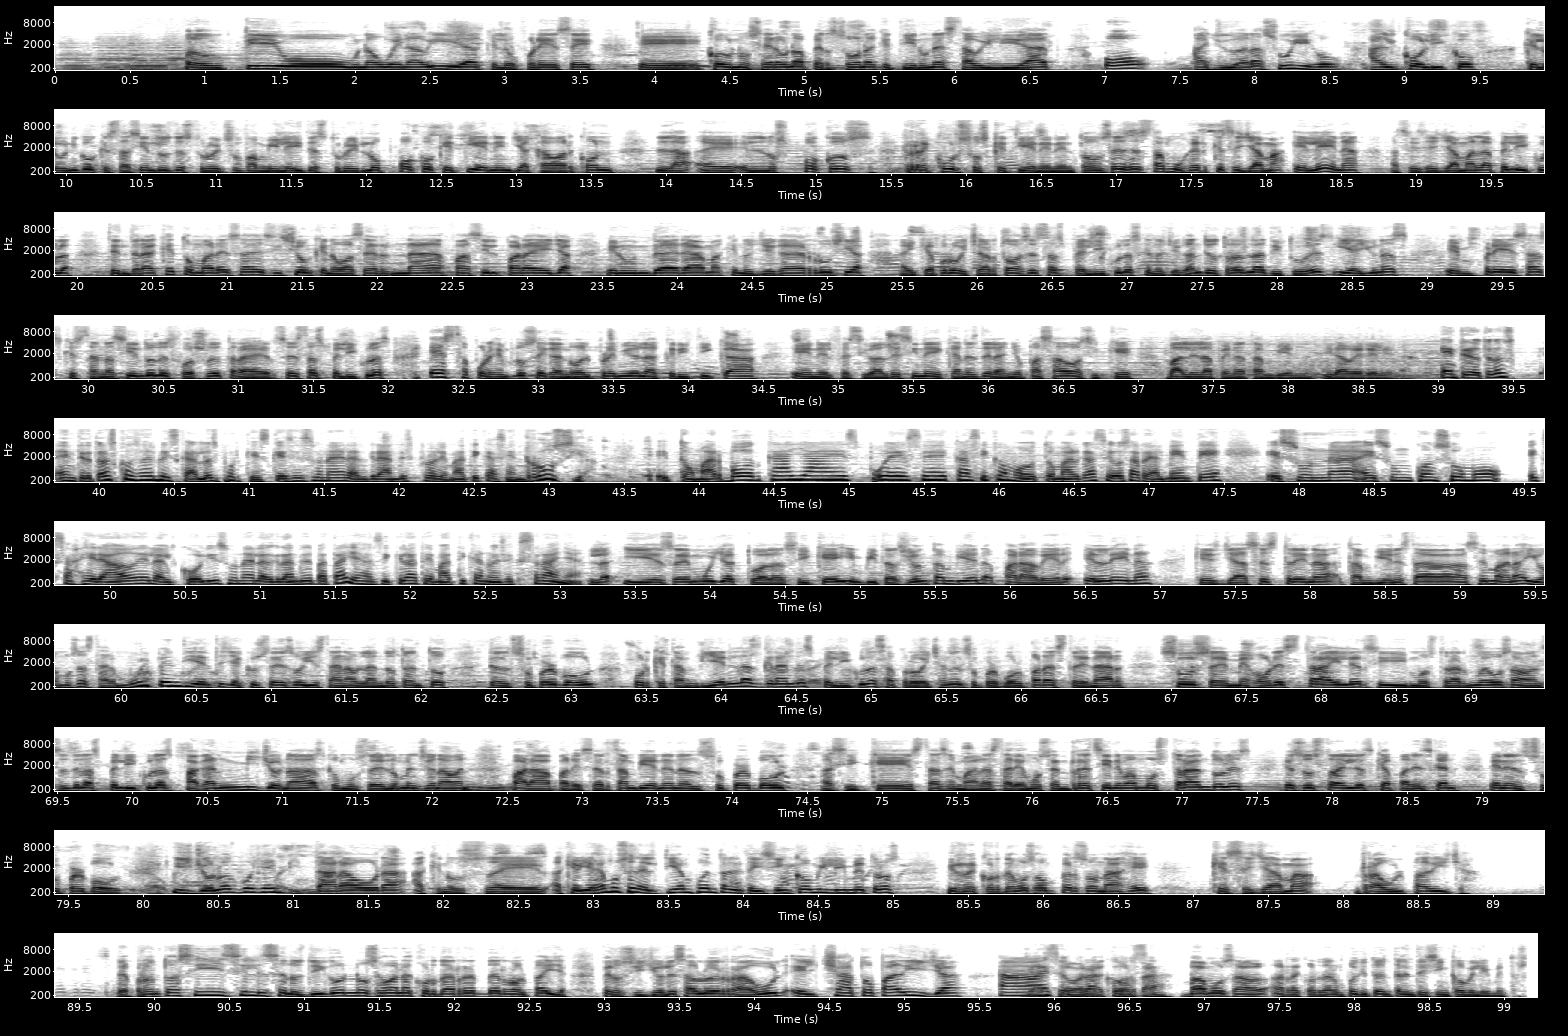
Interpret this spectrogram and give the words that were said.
productivo, una buena vida que le ofrece eh, conocer a una persona que tiene una estabilidad o ayudar a su hijo alcohólico que lo único que está haciendo es destruir su familia y destruir lo poco que tienen y acabar con la, eh, los pocos recursos que tienen. Entonces esta mujer que se llama Elena, así se llama la película, tendrá que tomar esa decisión que no va a ser nada fácil para ella en un drama que nos llega de Rusia. Hay que aprovechar todas estas películas que nos llegan de otras latitudes y hay unas empresas que están haciendo el esfuerzo de traerse estas películas. Esta, por ejemplo, se ganó el premio de la crítica en el Festival de Cine de Cannes del año pasado, así que vale la pena también ir a ver Elena. Entre otros, entre otras cosas, Luis Carlos, porque es que esa es una de las grandes problemáticas en Rusia. Eh, tomar vodka ya es pues eh, casi como tomar gaseosa, realmente es una es un consumo exagerado del alcohol y es una de las grandes batallas, así que la temática no es extraña. Y es eh, muy actual, así que invitación también para ver Elena, que ya se estrena también esta semana y vamos a estar muy pendientes, ya que ustedes hoy están hablando tanto del Super Bowl, porque también las grandes películas aprovechan el Super Bowl para estrenar sus eh, mejores trailers y mostrar nuevos avances de las películas, pagan millonadas, como ustedes lo mencionaban, para aparecer también en el Super Bowl, así que esta semana estaremos en Red Cinema mostrándoles esos trailers que aparezcan en el Super Bowl. Y yo los voy a invitar ahora a que nos, eh, a que viajemos en el tiempo en 35 milímetros y recordemos a un personaje que se llama Raúl Padilla. De pronto así, si les, se los digo, no se van a acordar de Raúl Padilla. Pero si yo les hablo de Raúl, el Chato Padilla, Ah, ya se van a acordar. cosa. Vamos a, a recordar un poquito en 35 milímetros.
